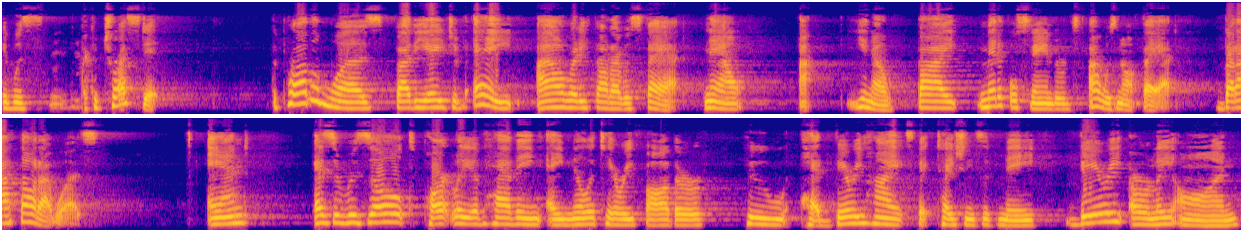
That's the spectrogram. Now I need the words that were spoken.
it was, mm-hmm. I could trust it. The problem was by the age of eight, I already thought I was fat. Now, I, you know, by medical standards, I was not fat, but I thought I was. And as a result, partly of having a military father who had very high expectations of me, very early on,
